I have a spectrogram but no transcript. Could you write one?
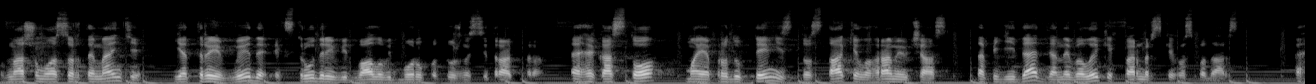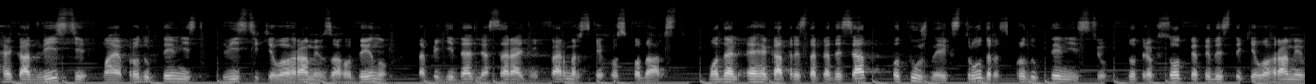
В нашому асортименті є три види екструдерів від валу відбору потужності трактора. ЕГК 100 має продуктивність до 100 кг в час та підійде для невеликих фермерських господарств. ЕГК 200 має продуктивність 200 кг за годину та підійде для середніх фермерських господарств. Модель ЕГК 350 потужний екструдер з продуктивністю до 350 кг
